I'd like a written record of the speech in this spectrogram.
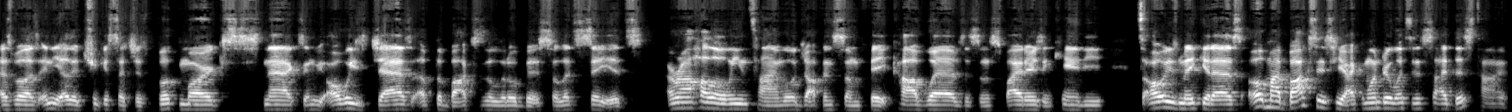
as well as any other trinkets such as bookmarks, snacks, and we always jazz up the boxes a little bit. So let's say it's around Halloween time, we'll drop in some fake cobwebs and some spiders and candy to always make it as, oh, my box is here. I can wonder what's inside this time.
